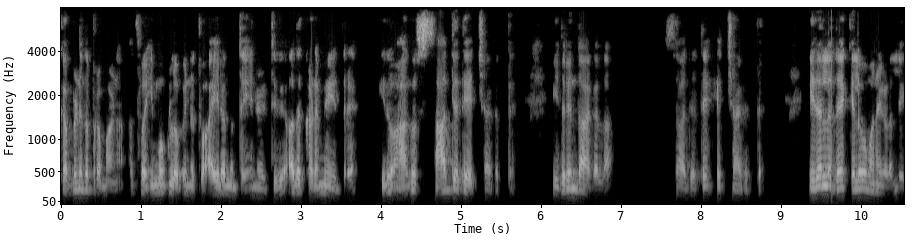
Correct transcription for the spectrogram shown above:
ಕಬ್ಬಿಣದ ಪ್ರಮಾಣ ಅಥವಾ ಹಿಮೋಗ್ಲೋಬಿನ್ ಅಥವಾ ಐರನ್ ಅಂತ ಏನ್ ಹೇಳ್ತೀವಿ, ಅದು ಕಡಿಮೆ ಇದ್ರೆ ಇದು ಆಗೋ ಸಾಧ್ಯತೆ ಹೆಚ್ಚಾಗುತ್ತೆ. ಇದರಿಂದ ಆಗಲ್ಲ, ಸಾಧ್ಯತೆ ಹೆಚ್ಚಾಗುತ್ತೆ. ಇದಲ್ಲದೆ ಕೆಲವು ಮನೆಗಳಲ್ಲಿ,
